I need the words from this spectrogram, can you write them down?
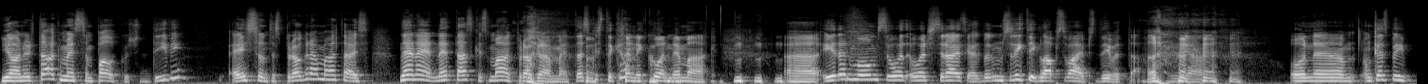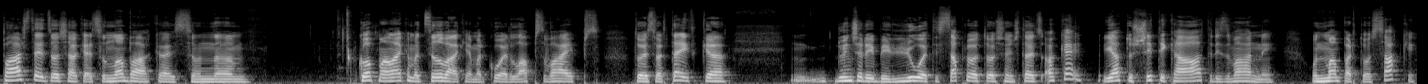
Jā, nu ir tā, ka mēs esam palikuši divi. Es un tas programmētājs. Nē, nē, ne tas, kas māca programmēt, tas, kas tā kā neko nemāca. Uh, ir ar mums, ot, otrs ir aizgājis, bet mums ir rīktīgi labs vibes divi tā. Jā. Un, um, un kas bija pārsteidzošākais un labākais, un um, kopumā laikam ar cilvēkiem, ar ko ir labs vibes, to es varu teikt, ka mm, viņš arī bija ļoti saprotošs. Viņš teica, ok, ja tu šitik ātri zvani un man par to saki,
